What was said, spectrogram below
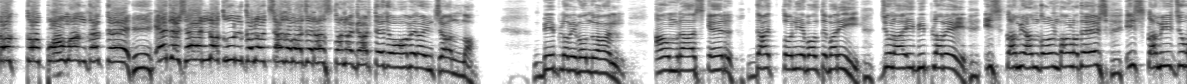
রক্ত বহমান থাকতে এদেশের নতুন কোন চাঁদাবাজের আস্তানা গাড়তে দেওয়া হবে না, ইনশাআল্লাহ। বিপ্লবী বন্ধুগণ, আমরা আজকের দায়িত্ব নিয়ে বলতে পারি, জুলাই বিপ্লবে ইসলামী আন্দোলন বাংলাদেশ, ইসলামী যুব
